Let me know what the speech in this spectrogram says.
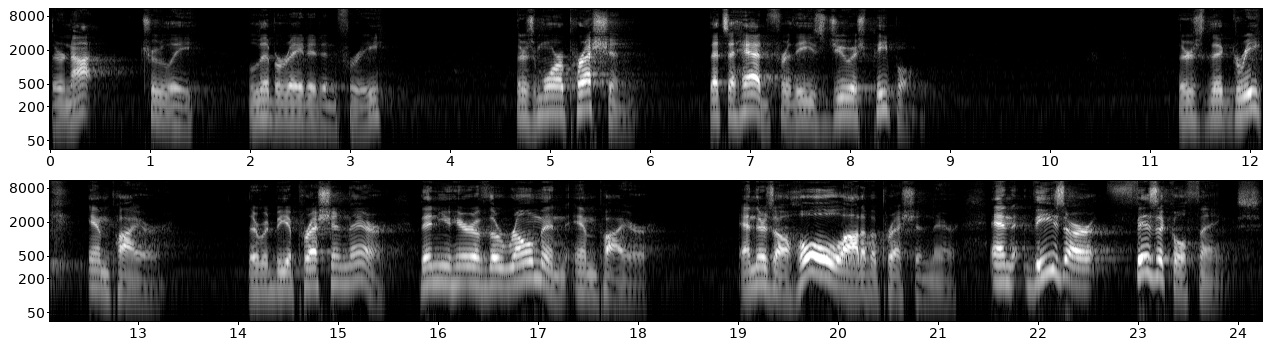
they're not truly liberated and free. There's more oppression that's ahead for these Jewish people. There's the Greek Empire, there would be oppression there. Then you hear of the Roman Empire, and there's a whole lot of oppression there. And these are physical things.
